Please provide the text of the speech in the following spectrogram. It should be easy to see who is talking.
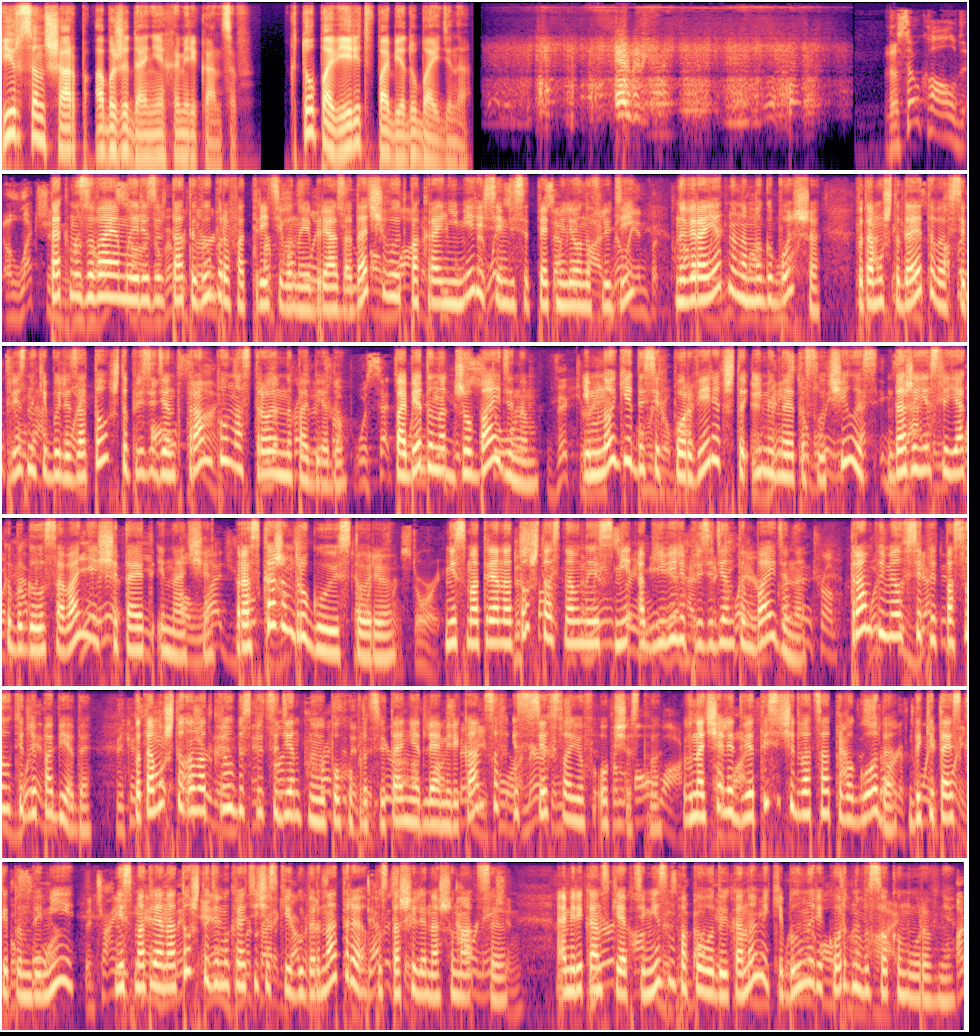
Speaker 1: Пирсон Шарп об ожиданиях американцев. Кто поверит в победу Байдена?
Speaker 2: Так называемые результаты выборов от 3 ноября озадачивают по крайней мере 75 миллионов людей, но, вероятно, намного больше, потому что до этого все признаки были за то, что президент Трамп был настроен на победу. Победу над Джо Байденом. И многие до сих пор верят, что именно это случилось, даже если якобы голосование считает иначе. Расскажем другую историю. Несмотря на то, что основные СМИ объявили президентом Байдена, Трамп имел все предпосылки для победы потому что он открыл беспрецедентную эпоху процветания для американцев из всех слоев общества. В начале 2020 года, до китайской пандемии, несмотря на то, что демократические губернаторы опустошили нашу нацию, Американский оптимизм по поводу экономики был на рекордно высоком уровне.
